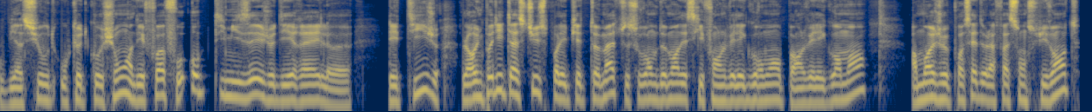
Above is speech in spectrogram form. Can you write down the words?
ou bien sûr, ou que de cochon. Hein. Des fois, faut optimiser, je dirais, les tiges. Alors, une petite astuce pour les pieds de tomates, parce que souvent on me demande est-ce qu'il faut enlever les gourmands ou pas enlever les gourmands? Alors, moi, je procède de la façon suivante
